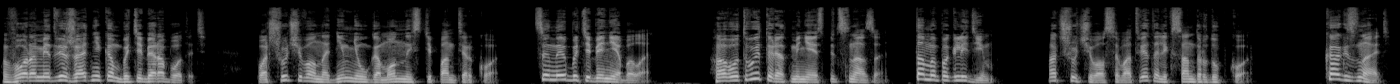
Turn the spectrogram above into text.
«Вором-медвежатником бы тебе работать!» Подшучивал над ним неугомонный Степан Терко. «Цены бы тебе не было!» «А вот вытурят меня из спецназа, там и поглядим!» Отшучивался в ответ Александр Дубко. «Как знать,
